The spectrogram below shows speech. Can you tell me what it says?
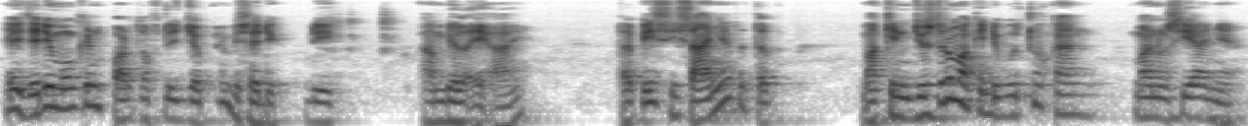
Ya, jadi mungkin part of the jobnya bisa di, diambil AI, tapi sisanya tetap makin justru makin dibutuhkan manusianya.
